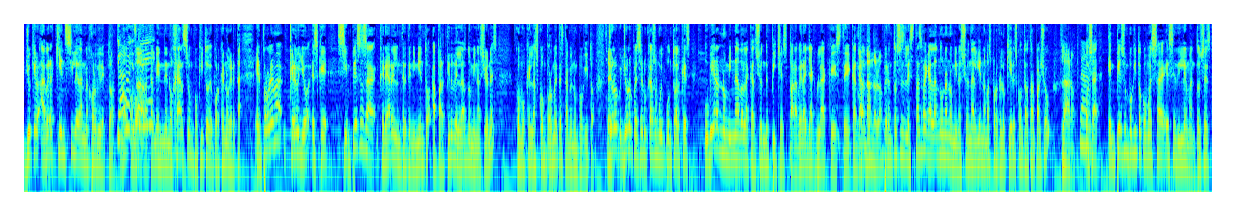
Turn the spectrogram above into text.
Yo quiero a ver a quién sí le dan mejor director, Claro, ¿no? Como que- para también enojarse un poquito de por qué no Greta. El problema, creo yo, es que si empiezas a crear el entretenimiento a partir de las nominaciones, como que las comprometes también un poquito. Sí. Yo, lo, yo lo pensé en un caso muy puntual que es, hubieran nominado la canción de Pitches para ver a Jack Black este, cantando, Cantándolo. pero entonces le estás regalando una nominación a alguien nada más porque lo quieres contratar para el show. Claro. Claro. O sea, empieza un poquito como esa, ese dilema. Entonces,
